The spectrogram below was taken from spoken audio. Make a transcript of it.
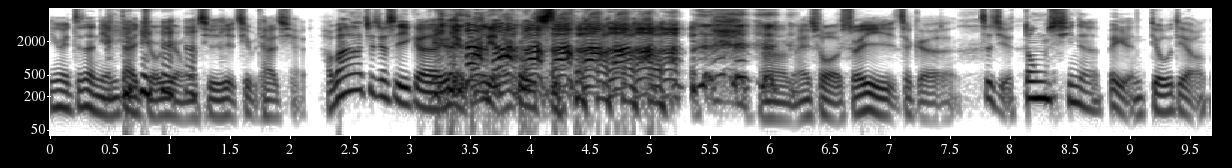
因为真的年代久远，我其实也记不太起来。好吧，这就是一个有点关联的故事。嗯，没错。所以这个自己的东西呢，被人丢掉，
